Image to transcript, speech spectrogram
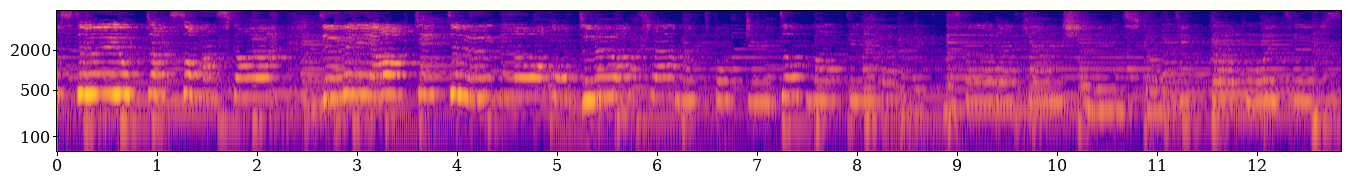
fast du är gjort allt som man ska. Du är artig, du är glad och du har tränat bort din dumma dialekt. Nästa lördag kanske vi ska titta på ett hus.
